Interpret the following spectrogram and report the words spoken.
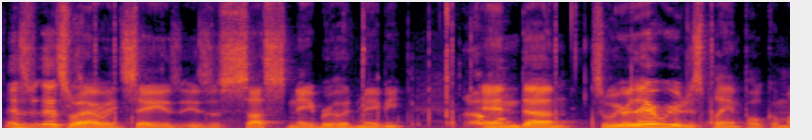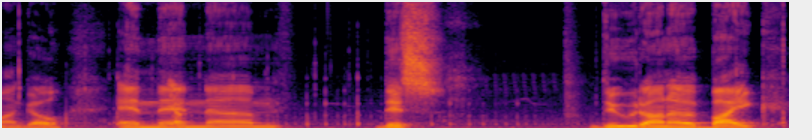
That's, that's what I would say is, is a sus neighborhood maybe. Okay. And um, so we were there. We were just playing Pokemon Go, and then um, this dude on a bike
